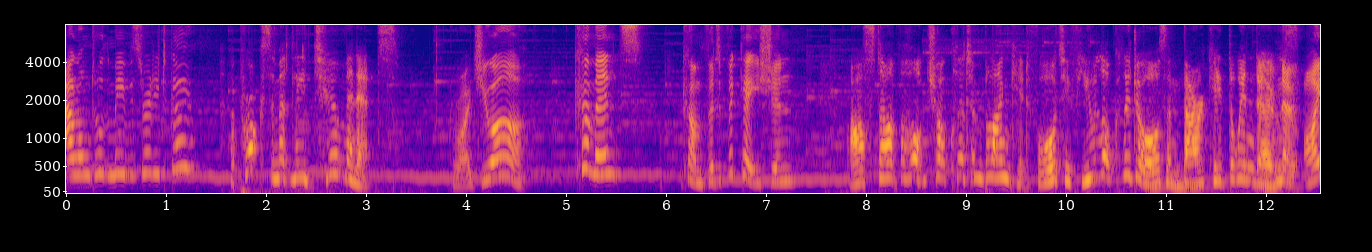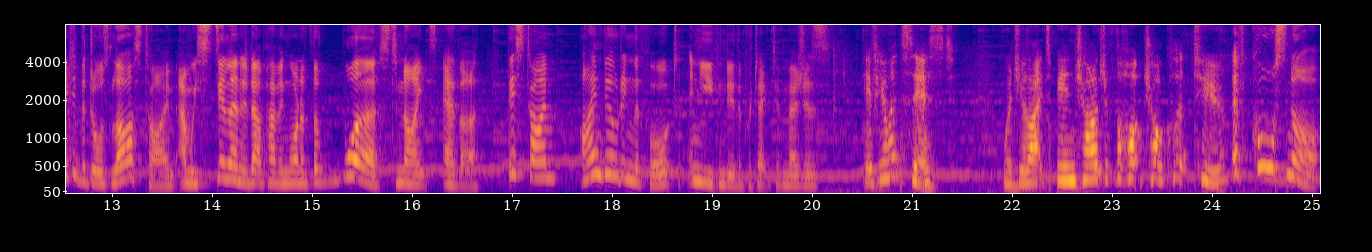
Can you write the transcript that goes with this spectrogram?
How long till the movie's ready to go? Approximately two minutes. Right, you are. Commence comfortification. I'll start the hot chocolate and blanket fort if you lock the doors and barricade the windows. No, I did the doors last time, and we still ended up having one of the worst nights ever. This time, I'm building the fort, and you can do the protective measures. If you insist, would you like to be in charge of the hot chocolate too? Of course not!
